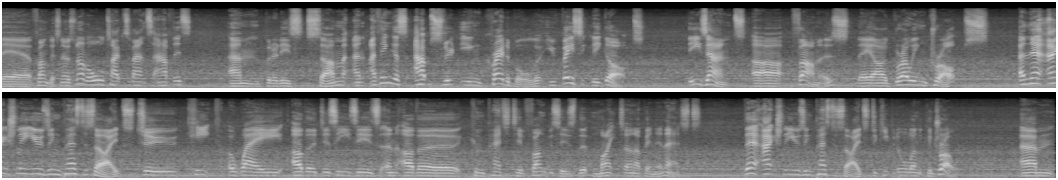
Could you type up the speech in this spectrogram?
their fungus. Now, it's not all types of ants that have this, um, but it is some, and I think it's absolutely incredible that you've basically got these ants are farmers, they are growing crops, and they're actually using pesticides to keep away other diseases and other competitive funguses that might turn up in their nests they're actually using pesticides to keep it all under control. Um,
